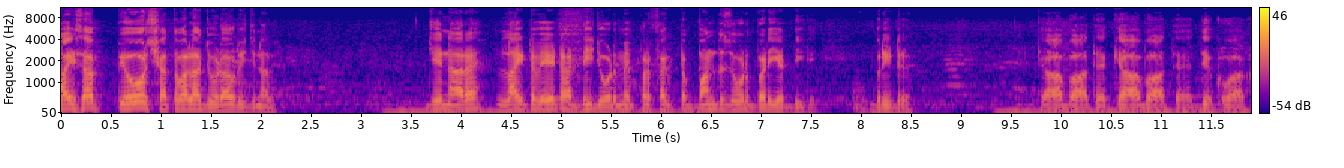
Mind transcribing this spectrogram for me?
भाई साहब, प्योर छत वाला जोड़ा ओरिजिनल ये नारा है लाइट वेट हड्डी जोड़ में परफेक्ट बंद जोड़, बड़ी हड्डी के ब्रीडर क्या बात है, क्या बात है, देखो आख।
